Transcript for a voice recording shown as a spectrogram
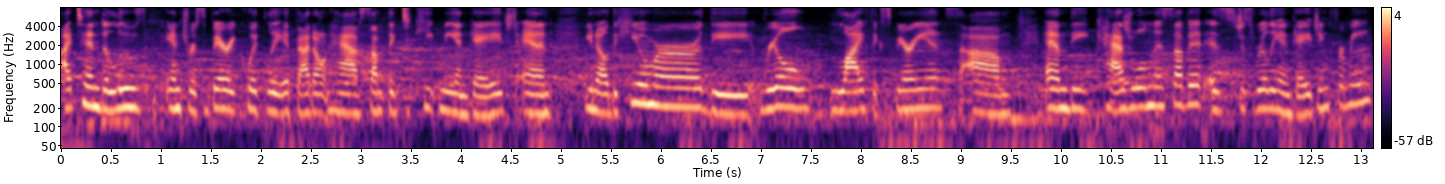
I tend to lose interest very quickly if I don't have something to keep me engaged. And you know, the humor, the real life experience, um, and the casualness of it is just really engaging for me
